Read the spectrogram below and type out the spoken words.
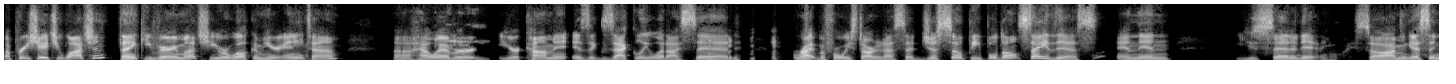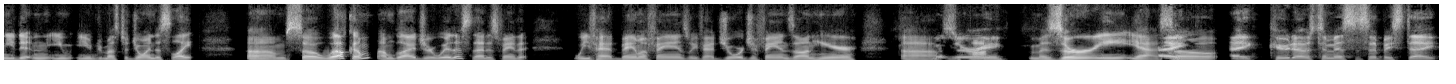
appreciate you watching. Thank you very much. You are welcome here anytime. Uh, however, your comment is exactly what I said right before we started. I said, just so people don't say this, and then you said it anyway. So I'm guessing you didn't. You you must have joined us late. Um, so welcome. I'm glad you're with us. That is fantastic. We've had Bama fans, we've had Georgia fans on here, uh, Missouri, Missouri. Yeah. Hey, so hey, kudos to Mississippi State.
